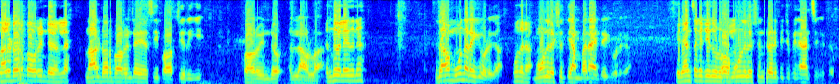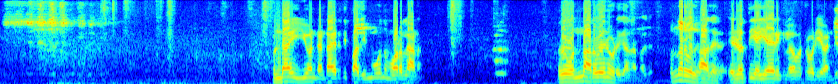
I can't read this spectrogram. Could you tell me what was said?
നാല് ഡോർ പവർ വിൻഡോ നാല് door A C power power window എല്ലാം ഉള്ളതാണ്. എന്ത് വില ഇതിന്? ഇതാവുമ്പോൾ മൂന്നരയ്ക്ക് കൊടുക്കാം മൂന്നര. മൂന്ന് ലക്ഷത്തി അമ്പതിനായിരം രൂപയ്ക്ക് കൊടുക്കാം ഫിനാൻസ് ഒക്കെ ചെയ്ത് കൊടുക്കാം മൂന്ന് ലക്ഷം രൂപ അടുപ്പിച്ച് ഫിനാൻസ് കിട്ടും. ഉണ്ടായി ഇയോൺ രണ്ടായിരത്തി പതിമൂന്ന് മോഡലാണ്. അത് ഒന്ന് അറുപതിന് കൊടുക്കാം നമുക്ക്. ഒന്നറുപത് അതെ എഴുപത്തി അയ്യായിരം കിലോമീറ്റർ ഓടിയ വണ്ടി.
